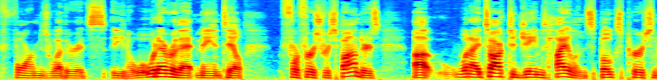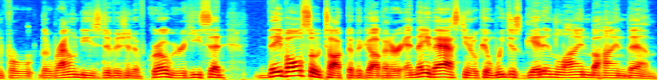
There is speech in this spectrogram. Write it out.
forms, whether it's, you know, whatever that may entail for first responders. Uh, when I talked to James Hyland, spokesperson for the Roundy's division of Kroger, he said they've also talked to the governor and they've asked, you know, can we just get in line behind them?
